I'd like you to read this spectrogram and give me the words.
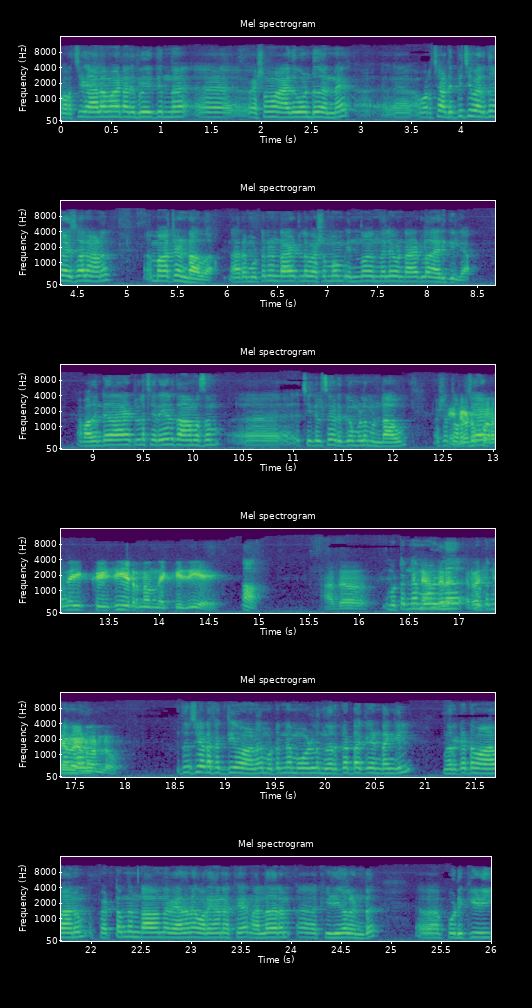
കുറച്ച് കാലമായിട്ട് അനുഭവിക്കുന്ന വിഷമമായതുകൊണ്ട് തന്നെ കുറച്ച് അടുപ്പിച്ച് മരുന്ന് കഴിച്ചാലാണ് മാറ്റം ഉണ്ടാവുക. കാരണം മുട്ടിനുണ്ടായിട്ടുള്ള വിഷമം ഇന്നോ ഇന്നലെ ഉണ്ടായിട്ടുള്ളതായിരിക്കില്ല. അപ്പോൾ അതിന്റെതായിട്ടുള്ള ചെറിയൊരു താമസം ചികിത്സ എടുക്കുമ്പോഴും ഉണ്ടാവും. പക്ഷെ ആ. മുട്ടിന്റെ മുകളിൽ തീർച്ചയായിട്ടും എഫക്റ്റീവ് ആണ്. മുട്ടിന്റെ മുകളിൽ നീർക്കെട്ടൊക്കെ ഉണ്ടെങ്കിൽ നീർക്കെട്ട് മാറാനും പെട്ടെന്ന് ഉണ്ടാകുന്ന വേദന കുറയാനൊക്കെ നല്ലതരം കിഴികളുണ്ട്. പൊടിക്കിഴി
